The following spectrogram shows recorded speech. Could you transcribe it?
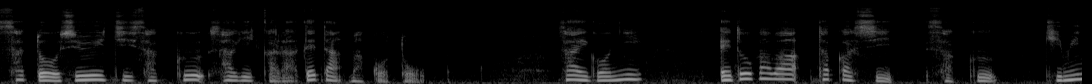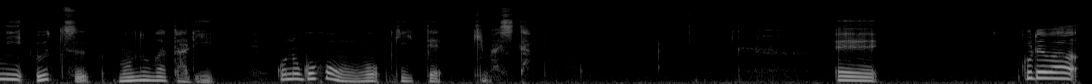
佐藤修一作「詐欺から出た誠」最後に江戸川隆作「君に打つ物語」この5本を聞いてきました。えー、これは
